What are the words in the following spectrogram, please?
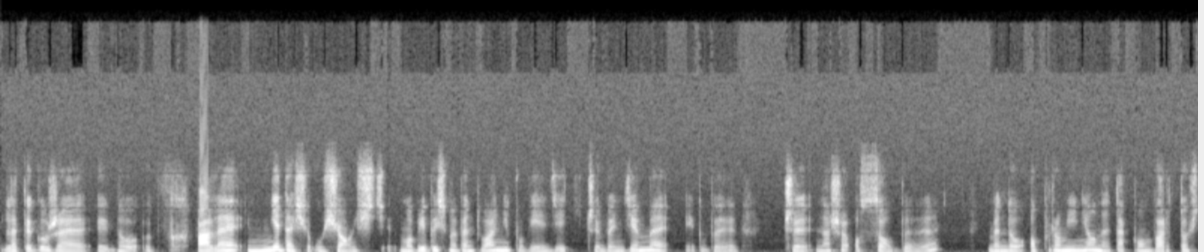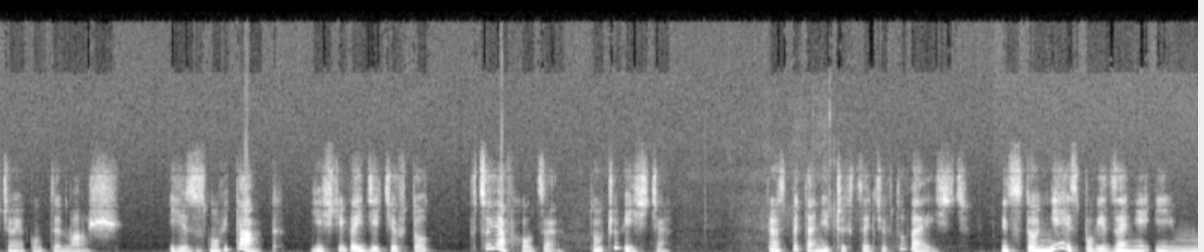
Dlatego, że y, no, w chwale nie da się usiąść. Moglibyśmy ewentualnie powiedzieć, czy będziemy jakby, czy nasze osoby będą opromienione taką wartością, jaką Ty masz. I Jezus mówi tak, jeśli wejdziecie w to, w co ja wchodzę, to oczywiście. Teraz pytanie, czy chcecie w to wejść? Więc to nie jest powiedzenie im,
